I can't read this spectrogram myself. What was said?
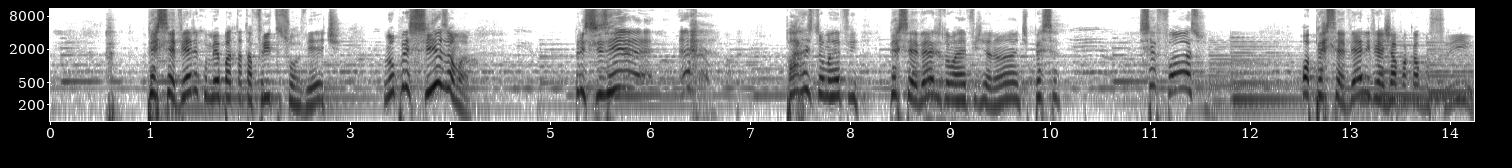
persevera em comer batata frita e sorvete. Não precisa, mano. Precisa. É, é, para de tomar refrigerante. Persevera em tomar refrigerante. Perse... Isso é fácil. Ó, persevera em viajar para Cabo Frio.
